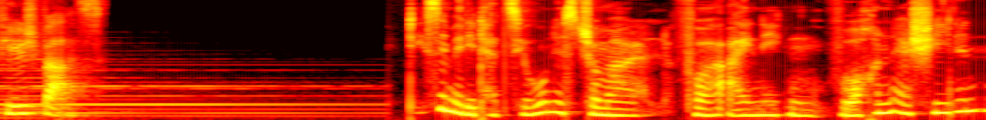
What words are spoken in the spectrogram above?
Viel Spaß! Diese Meditation ist schon mal vor einigen Wochen erschienen.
